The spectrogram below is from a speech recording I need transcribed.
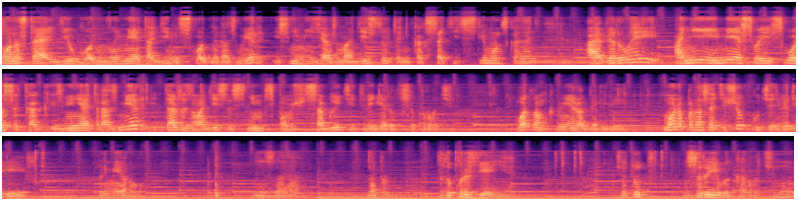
можно ставить где угодно, но имеет один исходный размер, и с ними нельзя взаимодействовать, они как статические, можно сказать. А оверлей, они имеют свои свойства, как изменять размер, и также взаимодействовать с ним с помощью событий, триггеров и все прочее. Вот вам, к примеру, оверлей. Можно поставить еще кучу оверлеев, к примеру, не знаю, на предупреждение. Что тут взрывы, короче, ну,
